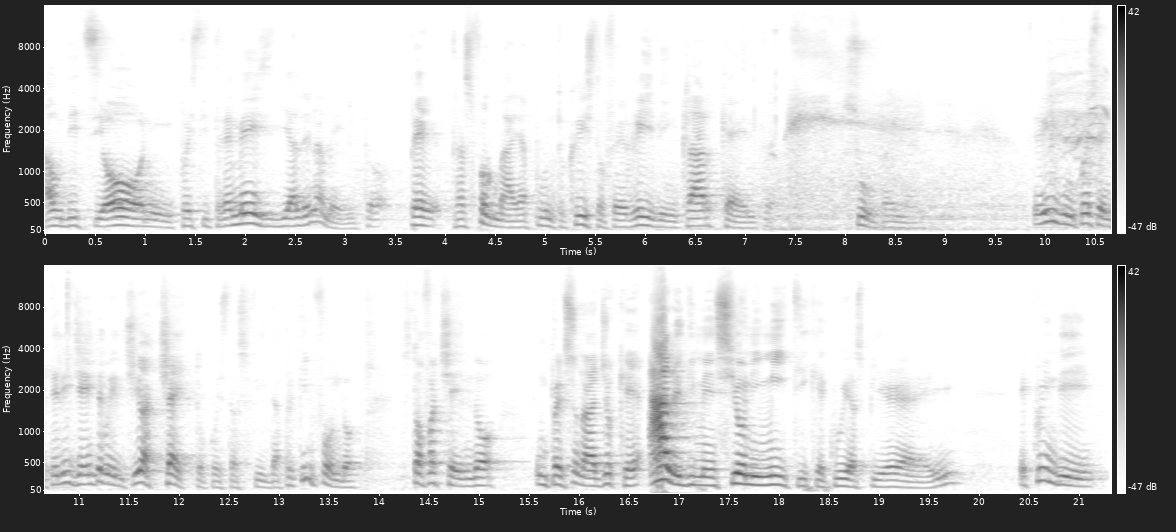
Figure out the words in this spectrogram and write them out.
audizioni, questi tre mesi di allenamento per trasformare appunto Christopher Reeve in Clark Kent, Superman. Reeve in questo è intelligente perché dice io accetto questa sfida perché in fondo sto facendo un personaggio che ha le dimensioni mitiche cui aspirerei e quindi,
